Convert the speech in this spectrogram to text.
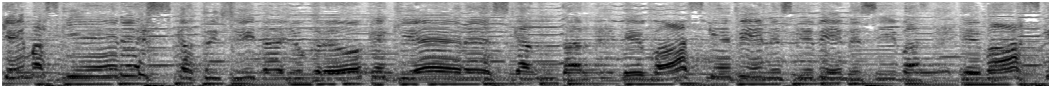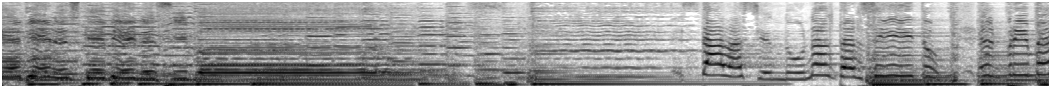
¿Qué más quieres, Catricita? Yo creo que quieres cantar. Que vas, que vienes, que vienes y vas. Que vas, que vienes, que vienes y vas. Estaba haciendo un altarcito el primero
